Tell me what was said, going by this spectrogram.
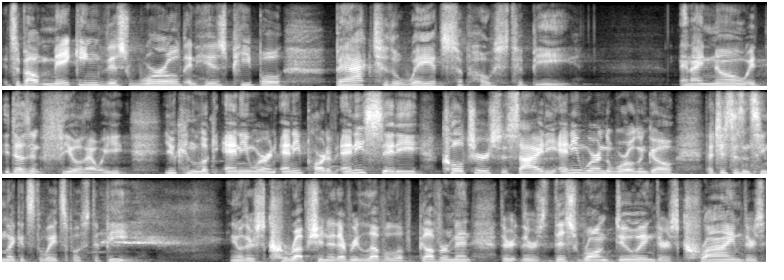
It's about making this world and his people back to the way it's supposed to be. And I know it, it doesn't feel that way. You, you, can look anywhere in any part of any city, culture, society, anywhere in the world and go, that just doesn't seem like it's the way it's supposed to be. You know, there's corruption at every level of government. There, there's this wrongdoing. There's crime. There's,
